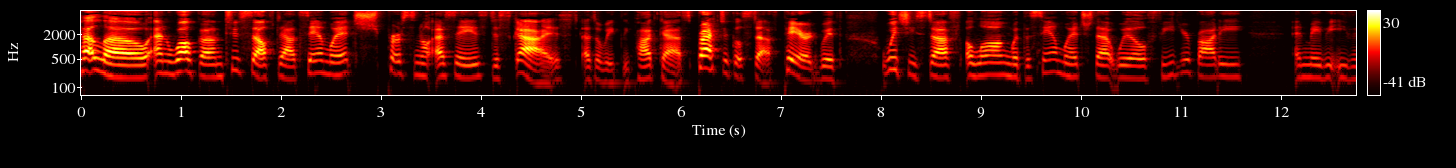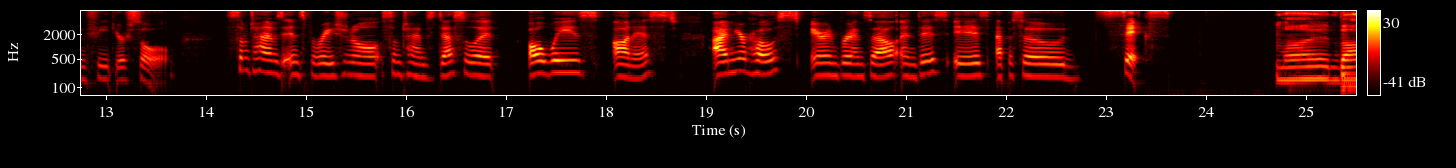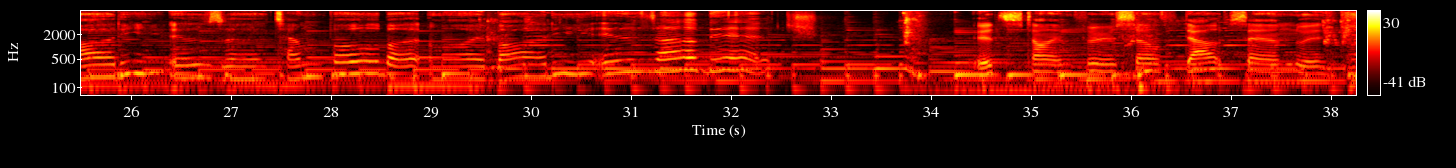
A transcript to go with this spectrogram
Hello, and welcome to Self Doubt Sandwich, personal essays disguised as a weekly podcast. Practical stuff paired with witchy stuff, along with the sandwich that will feed your body and maybe even feed your soul. Sometimes inspirational, sometimes desolate, always honest. I'm your host, Erin Branzel, and this is episode six. My body is a temple, but my body is a bitch. It's time for self doubt sandwich.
